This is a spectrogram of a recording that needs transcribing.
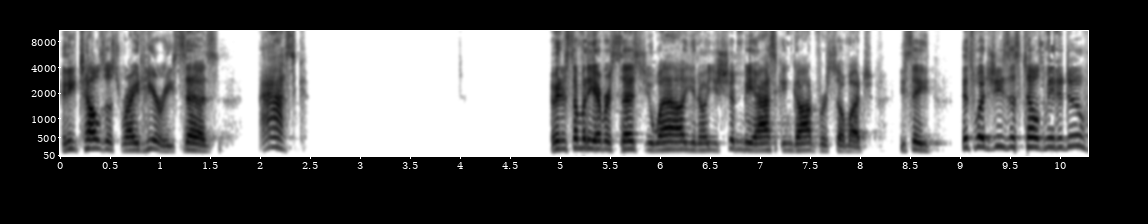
And he tells us right here, he says, Ask. I mean, if somebody ever says to you, well, you know, you shouldn't be asking God for so much, you say, It's what Jesus tells me to do.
